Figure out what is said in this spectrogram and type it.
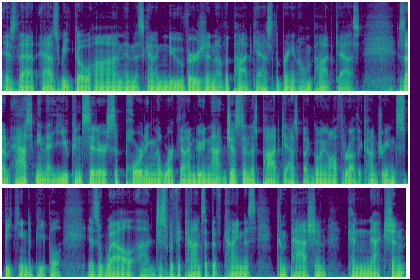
is that as we go on in this kind of new version of the podcast, the Bring It Home podcast, is that I'm asking that you consider supporting the work that I'm doing, not just in this podcast, but going all throughout the country and speaking to people as well, uh, just with the concept of kindness, compassion, connection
